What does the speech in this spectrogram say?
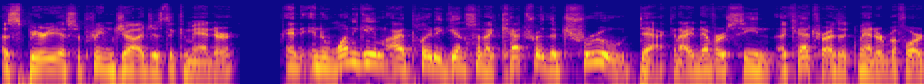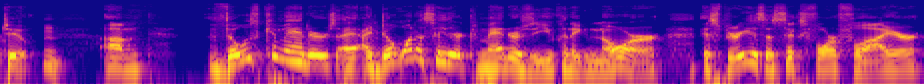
Isperia Supreme Judge as the commander. And in one game I played against an Oketra the True deck, and I'd never seen Oketra as a commander before too. Hmm. Um, those commanders, I, I don't want to say they're commanders that you can ignore. Isperia is a 6-4 flyer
